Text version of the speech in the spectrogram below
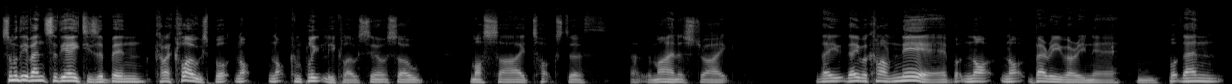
some of the events of the eighties have been kind of close, but not not completely close. You know, so Moss Side, Toxteth, uh, the miners' strike, they they were kind of near, but not not very very near. Mm. But then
